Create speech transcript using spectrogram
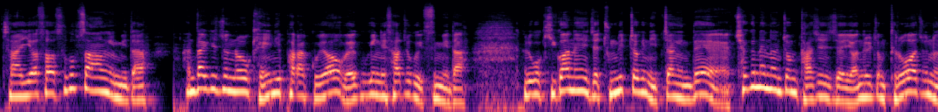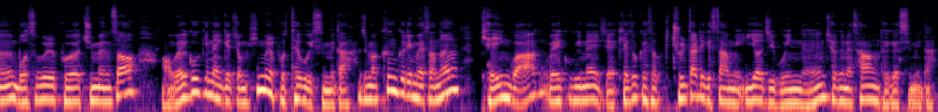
자, 이어서 수급 상황입니다. 한달 기준으로 개인이 팔았고요. 외국인이 사주고 있습니다. 그리고 기관은 이제 중립적인 입장인데 최근에는 좀 다시 이제 연을 좀 들어와 주는 모습을 보여주면서 어, 외국인에게 좀 힘을 보태고 있습니다. 하지만 큰 그림에서는 개인과 외국인의 이제 계속해서 줄다리기 싸움이 이어지고 있는 최근의 상황 되겠습니다.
